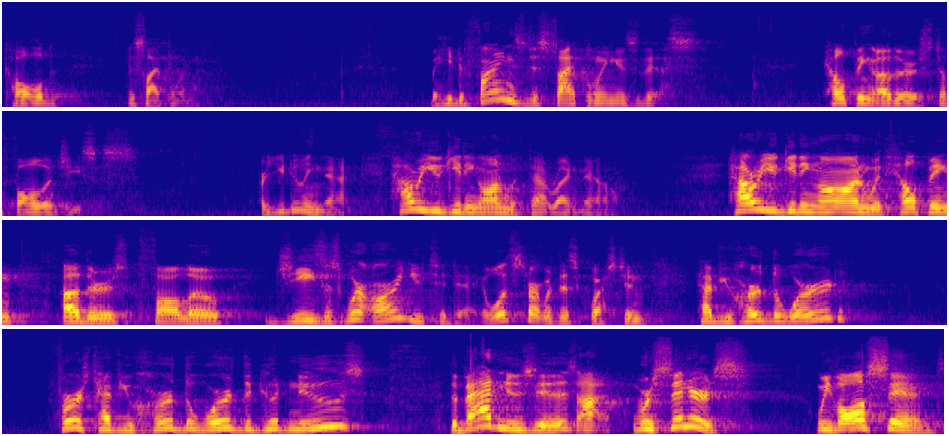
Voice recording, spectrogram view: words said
called Discipling. But he defines discipling as this helping others to follow Jesus. Are you doing that? How are you getting on with that right now? How are you getting on with helping others follow Jesus? Where are you today? Well, let's start with this question Have you heard the word? First, have you heard the word, the good news? The bad news is I, we're sinners. We've all sinned.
